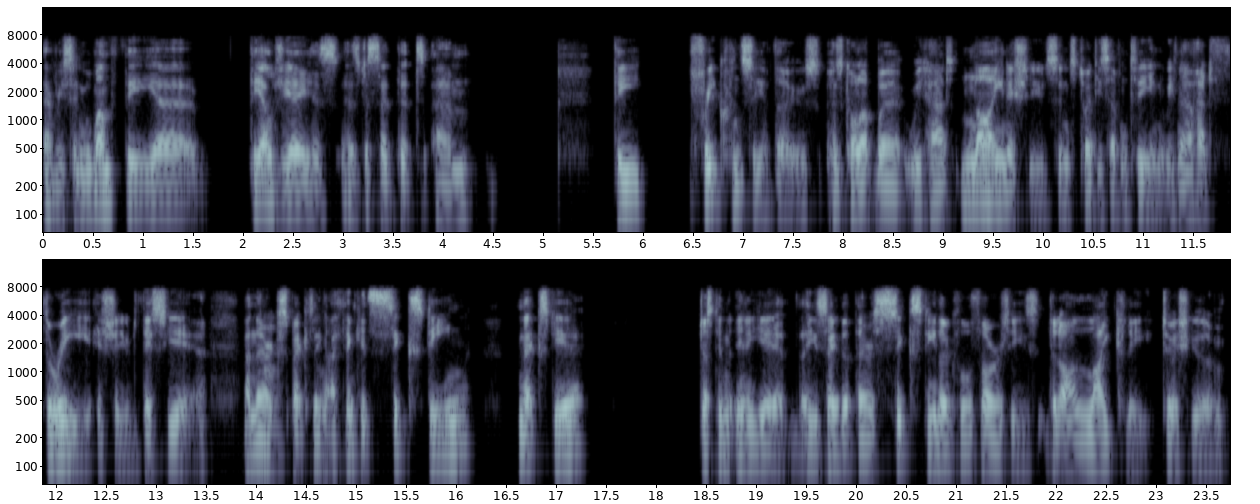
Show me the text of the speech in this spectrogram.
every single month. The uh, the LGA has has just said that um, the frequency of those has gone up where we had nine issued since 2017 we've now had three issued this year and they're oh. expecting i think it's 16 next year just in, in a year they say that there are 60 local authorities that are likely to issue them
